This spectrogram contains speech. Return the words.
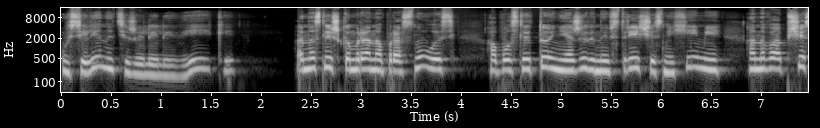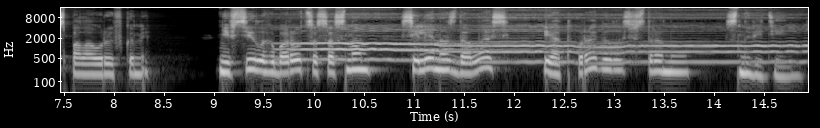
У Селены тяжелели веки. Она слишком рано проснулась, а после той неожиданной встречи с Нехимией она вообще спала урывками – не в силах бороться со сном, Селена сдалась и отправилась в страну сновидений.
